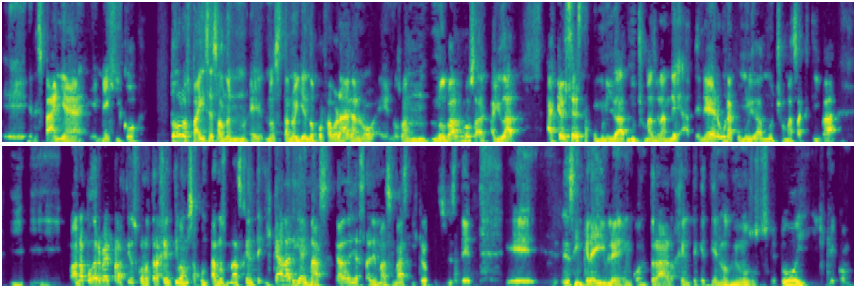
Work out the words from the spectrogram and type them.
eh, en España, en México. Todos los países donde eh, nos están oyendo, por favor háganlo. Nos, van, nos vamos a ayudar a crecer esta comunidad mucho más grande, a tener una comunidad mucho más activa y, y, van a poder ver partidos con otra gente y vamos a juntarnos más gente y cada día hay más, cada día sale más y más y creo que este, eh, es increíble encontrar gente que tiene los mismos gustos que tú y, y que con,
